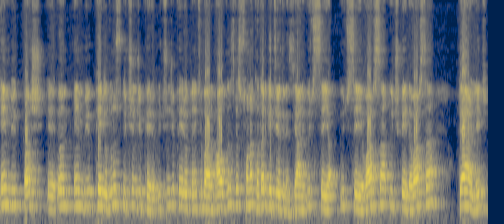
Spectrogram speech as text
En büyük baş e, ön, en büyük periyodunuz 3. periyot. 3. periyottan itibaren aldınız ve sona kadar getirdiniz. Yani 3S 3S varsa 3P'de varsa değerlik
